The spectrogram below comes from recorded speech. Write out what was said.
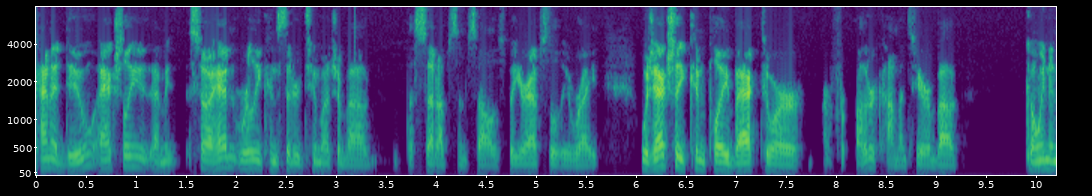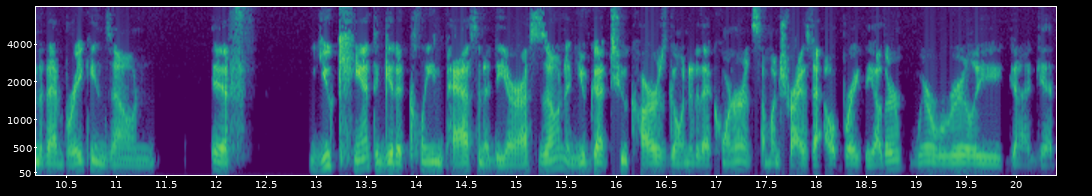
kind of do actually. I mean, so I hadn't really considered too much about the setups themselves, but you're absolutely right. Which actually can play back to our, our other comments here about going into that braking zone. If you can't get a clean pass in a DRS zone and you've got two cars going into that corner and someone tries to outbrake the other, we're really going to get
